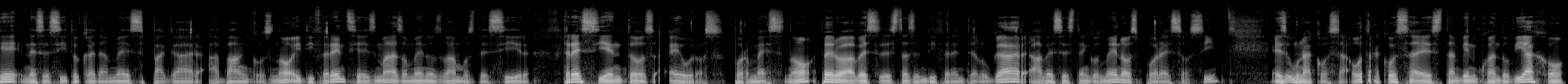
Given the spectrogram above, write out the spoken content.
que necesito cada mes pagar a bancos, ¿no? Y diferencia es más o menos, vamos a decir, 300 euros por mes, ¿no? Pero a veces estás en diferente lugar, a veces tengo menos, por eso, ¿sí? Es una cosa. Otra cosa es también cuando viajo,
